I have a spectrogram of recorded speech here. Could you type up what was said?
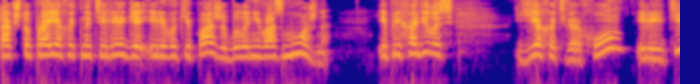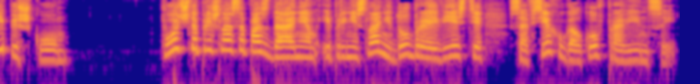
так что проехать на телеге или в экипаже было невозможно, и приходилось ехать верхом или идти пешком. Почта пришла с опозданием и принесла недобрые вести со всех уголков провинции.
